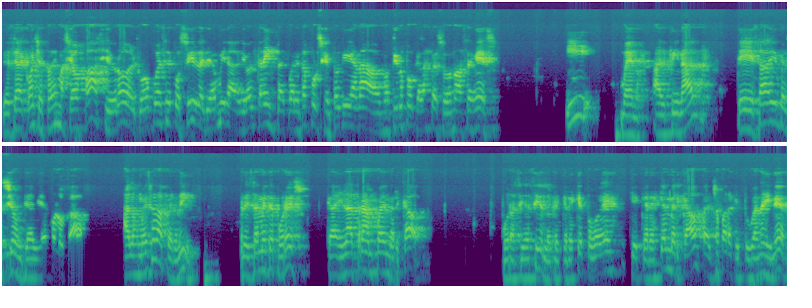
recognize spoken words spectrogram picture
decía, concha, esto es demasiado fácil, brother, ¿cómo puede ser posible? Yo, mira, dio el 30, el 40% que ganado, no entiendo por qué las personas no hacen eso. Y bueno, al final de esa inversión que había colocado, a los meses la perdí, precisamente por eso, caí en la trampa del mercado, por así decirlo, que crees que todo es, que crees que el mercado está hecho para que tú ganes dinero.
